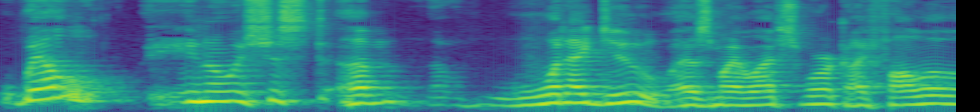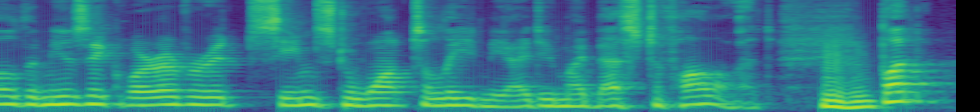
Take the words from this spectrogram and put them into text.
Well, you know, it's just um, what I do as my life's work. I follow the music wherever it seems to want to lead me. I do my best to follow it. Mm-hmm. But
